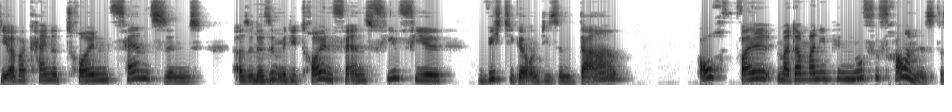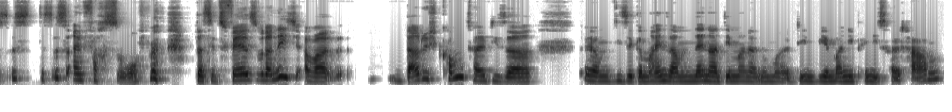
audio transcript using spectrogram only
die aber keine treuen Fans sind. Also da mhm. sind mir die treuen Fans viel, viel wichtiger und die sind da auch weil Madame Moneypenny nur für Frauen ist. Das ist, das ist einfach so. Ob das jetzt fair ist oder nicht, aber dadurch kommt halt dieser, ähm, diese gemeinsamen Nenner, den man ja nun mal, den wir Moneypennies halt haben,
